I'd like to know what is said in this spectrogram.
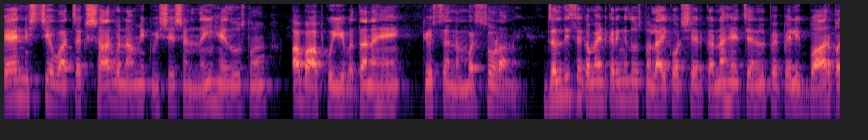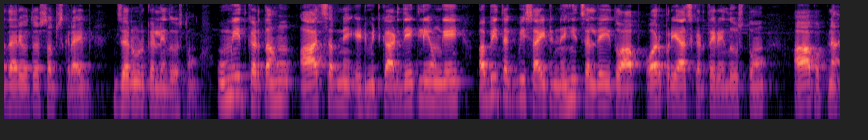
अनिश्चयवाचक सार्वनामिक विशेषण नहीं है दोस्तों। अब आपको ये बताना है क्वेश्चन नंबर सोलह में। जल्दी से कमेंट करेंगे दोस्तों, लाइक और शेयर करना है। चैनल पे पहली बार पधारे हो तो सब्सक्राइब ज़रूर कर लें दोस्तों। उम्मीद करता हूँ आज सबने एडमिट कार्ड देख लिए होंगे। अभी तक भी साइट नहीं चल रही तो आप और प्रयास करते रहें दोस्तों। आप अपना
